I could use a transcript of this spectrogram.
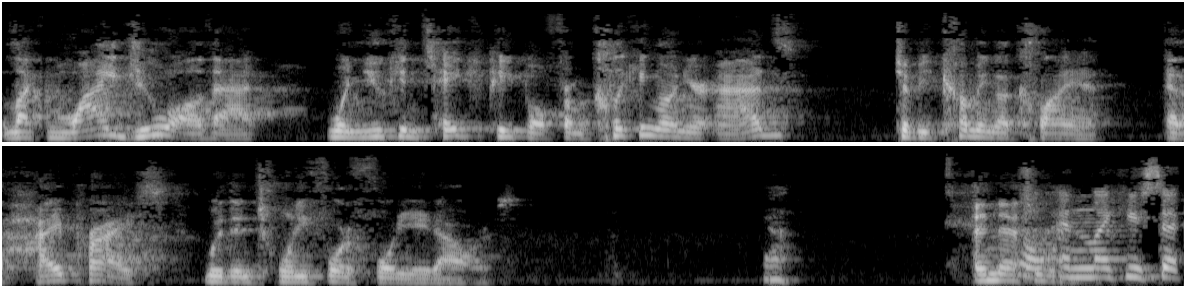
Like, why do all that when you can take people from clicking on your ads to becoming a client at a high price within 24 to 48 hours? Yeah. And that's well, and like you said,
